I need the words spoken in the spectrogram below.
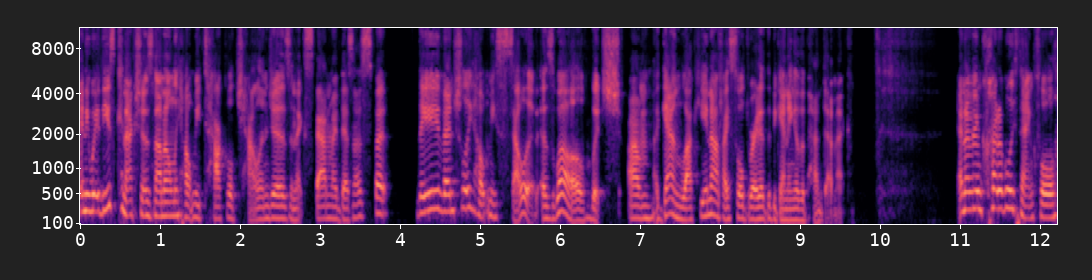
Anyway, these connections not only help me tackle challenges and expand my business, but they eventually helped me sell it as well, which, um, again, lucky enough, I sold right at the beginning of the pandemic. And I'm incredibly thankful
